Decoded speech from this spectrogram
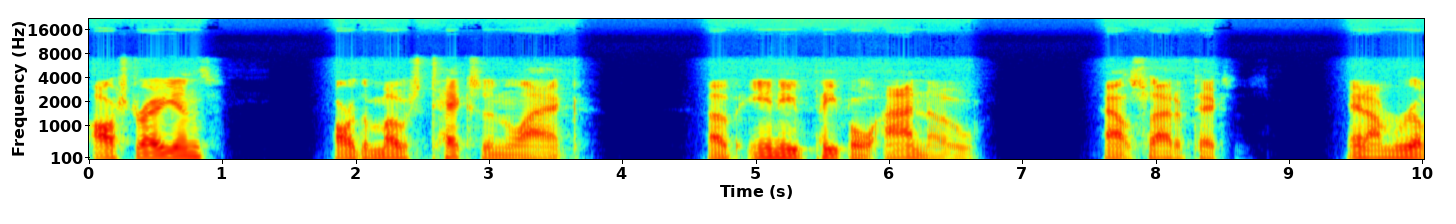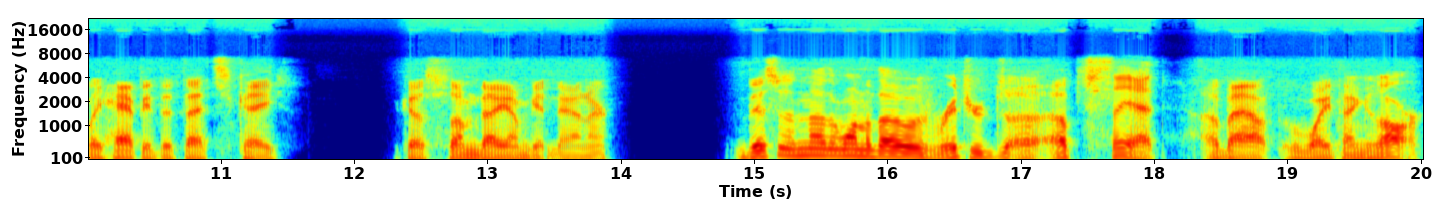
Australians are the most Texan like of any people I know outside of Texas. And I'm really happy that that's the case because someday I'm getting down there. This is another one of those Richard's uh, upset about the way things are.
